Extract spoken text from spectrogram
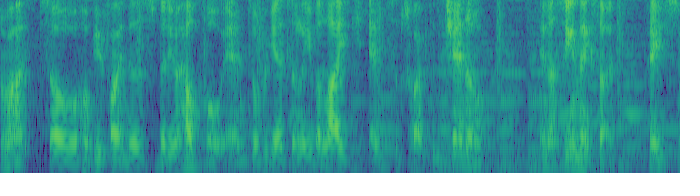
Alright, so hope you find this video helpful and don't forget to leave a like and subscribe to the channel. And I'll see you next time. Peace.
